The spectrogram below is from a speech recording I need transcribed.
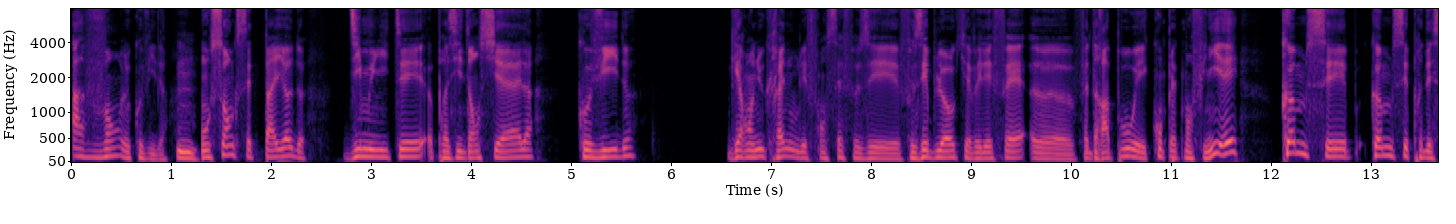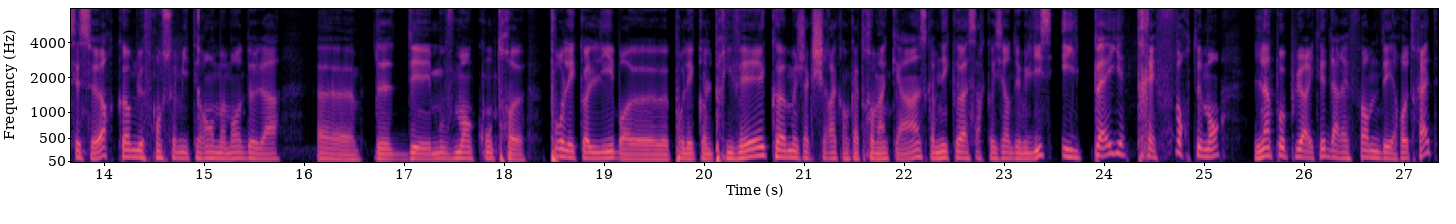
avant le Covid. Mm. On sent que cette période d'immunité présidentielle, Covid, guerre en Ukraine où les Français faisaient, faisaient bloc, il y avait l'effet euh, fait drapeau est complètement fini. Et comme ses, comme ses prédécesseurs, comme le François Mitterrand au moment de la, euh, de- des mouvements contre, pour l'école libre, euh, pour l'école privée, comme Jacques Chirac en 95, comme Nicolas Sarkozy en 2010, il paye très fortement l'impopularité de la réforme des retraites.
